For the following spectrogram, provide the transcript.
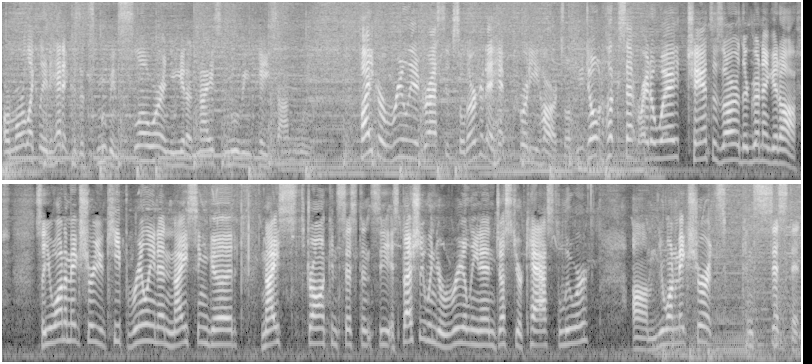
are more likely to hit it because it's moving slower and you get a nice moving pace on the lure. Pike are really aggressive, so they're gonna hit pretty hard. So if you don't hook set right away, chances are they're gonna get off. So you wanna make sure you keep reeling in nice and good, nice strong consistency, especially when you're reeling in just your cast lure. Um, you wanna make sure it's consistent.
